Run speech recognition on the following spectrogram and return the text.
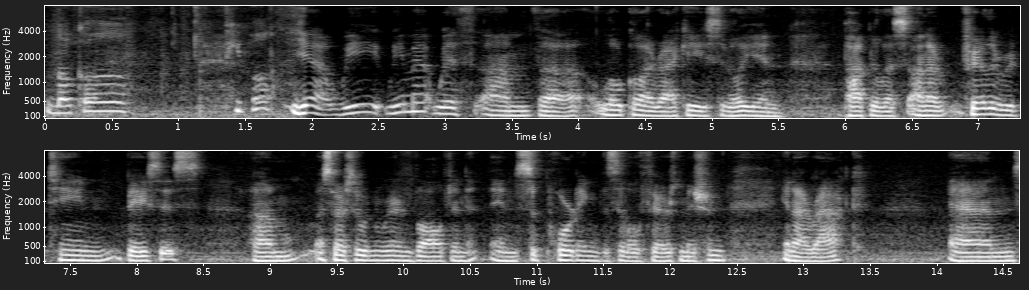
local people? Yeah, we, we met with um, the local Iraqi civilian populace on a fairly routine basis, um, especially when we were involved in, in supporting the civil affairs mission in Iraq. And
